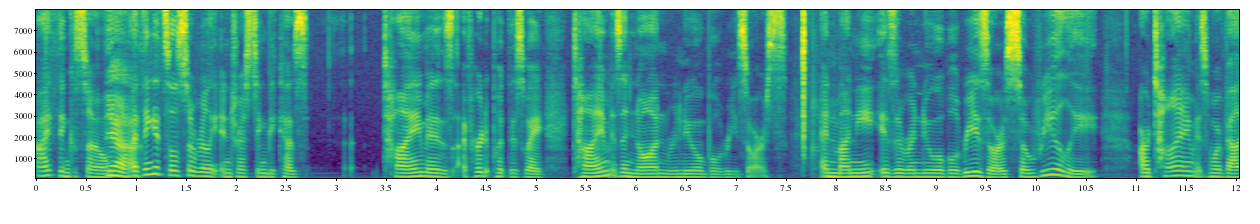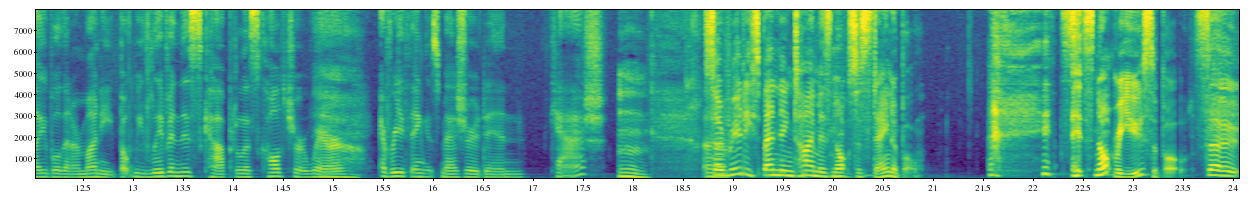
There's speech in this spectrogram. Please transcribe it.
I think so. Yeah. I think it's also really interesting because time is, I've heard it put this way time is a non renewable resource, and money is a renewable resource. So, really, our time is more valuable than our money, but we live in this capitalist culture where Yeah. everything is measured in cash. Mm. So really spending time is not sustainable. It's, It's not reusable. So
